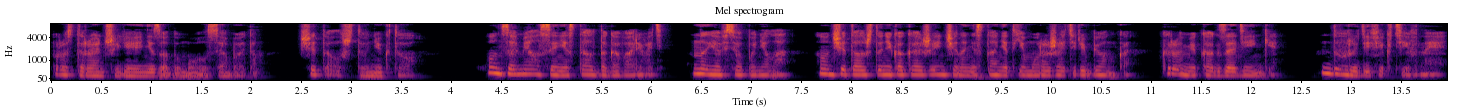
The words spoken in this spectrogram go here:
Просто раньше я и не задумывался об этом. Считал, что никто...» Он замялся и не стал договаривать, но я все поняла. Он считал, что никакая женщина не станет ему рожать ребенка, кроме как за деньги. Дуры дефективные.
